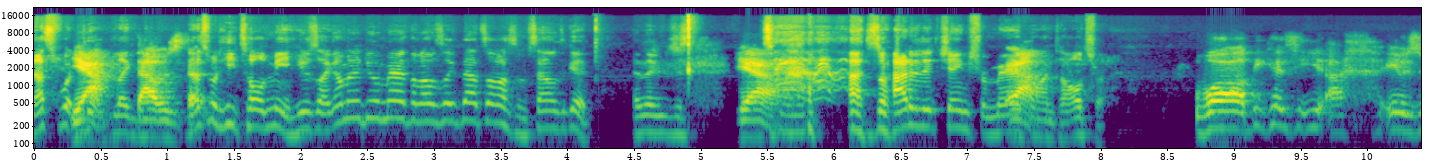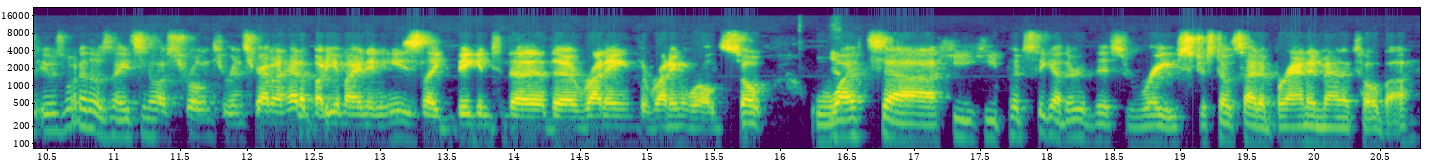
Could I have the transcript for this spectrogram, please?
That's what. Yeah, like that was that's what he told me. He was like, "I'm gonna do a marathon." I was like, "That's awesome. Sounds good." And then you just. Yeah. so how did it change from marathon to ultra? Well, because he, uh, it was it was one of those nights, you know, I was scrolling through Instagram and I had a buddy of mine and he's like big into the the running the running world. So what uh, he he puts together this race just outside of Brandon, Manitoba,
